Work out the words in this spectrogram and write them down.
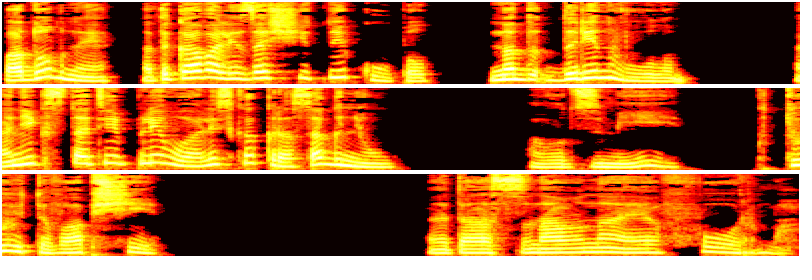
Подобные атаковали защитный купол над Доренволом. Они, кстати, плевались как раз огнем. А вот змеи, кто это вообще? Это основная форма,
